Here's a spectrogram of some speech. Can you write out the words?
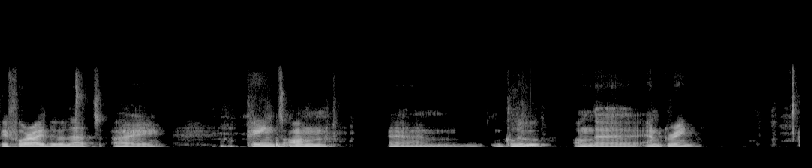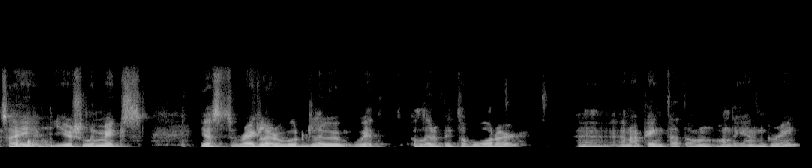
Before I do that, I paint on um, glue on the end grain. So I usually mix just regular wood glue with a little bit of water uh, and I paint that on on the end grain.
